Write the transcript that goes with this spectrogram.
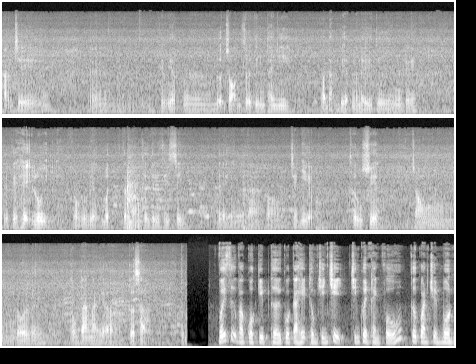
hạn chế ờ, cái việc ờ, lựa chọn giới tính thai nhi và đặc biệt là lấy từ những cái cái, cái hệ lụy của cái việc mất cân bằng giới tính khi sinh để người ta có trách nhiệm thường xuyên trong đối với công tác này ở cơ sở. Với sự vào cuộc kịp thời của cả hệ thống chính trị, chính quyền thành phố, cơ quan chuyên môn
